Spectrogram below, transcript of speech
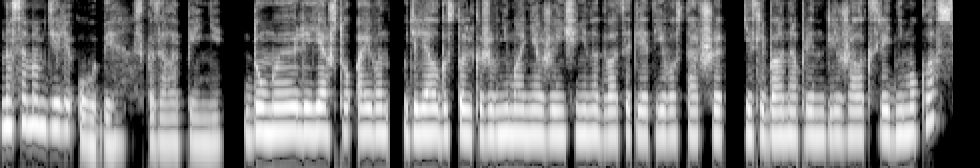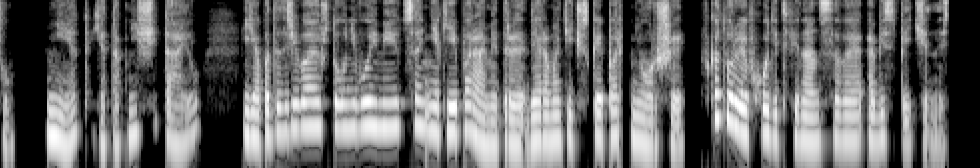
«На самом деле обе», — сказала Пенни. «Думаю ли я, что Айван уделял бы столько же внимания женщине на 20 лет его старше, если бы она принадлежала к среднему классу? Нет, я так не считаю. Я подозреваю, что у него имеются некие параметры для романтической партнерши, в которые входит финансовая обеспеченность.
